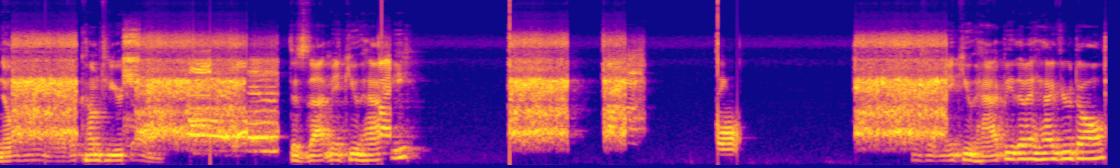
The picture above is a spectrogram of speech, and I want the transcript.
No harm will ever come to your doll. Does that make you happy? Does it make you happy that I have your doll?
